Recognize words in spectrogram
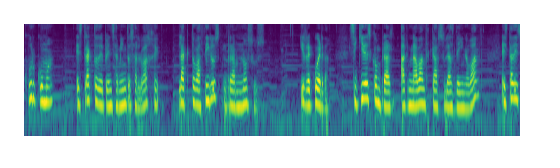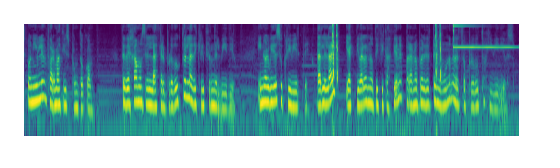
cúrcuma, extracto de pensamiento salvaje, Lactobacillus rhamnosus. Y recuerda, si quieres comprar Agnavanz cápsulas de Innovanz, está disponible en farmacius.com. Te dejamos el enlace al producto en la descripción del vídeo. Y no olvides suscribirte, darle like y activar las notificaciones para no perderte ninguno de nuestros productos y vídeos.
